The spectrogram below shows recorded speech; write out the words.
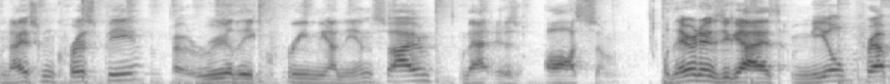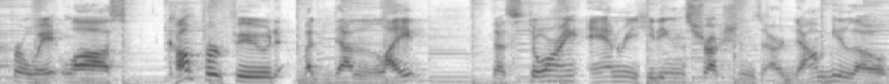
nice and crispy, but really creamy on the inside. That is awesome. Well, there it is, you guys. Meal prep for weight loss, comfort food, but done light. The storing and reheating instructions are down below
